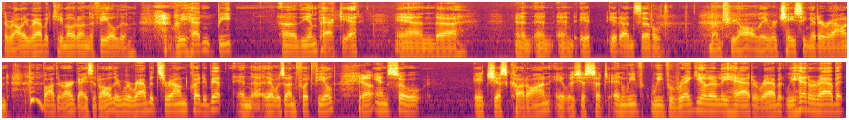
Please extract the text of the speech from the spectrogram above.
the Rally Rabbit came out on the field, and we hadn't beat uh, the Impact yet, and uh, and and and it it unsettled Montreal. They were chasing it around. It didn't bother our guys at all. There were rabbits around quite a bit, and uh, that was on foot field. Yeah. And so it just caught on. It was just such, and we've we've regularly had a rabbit. We had a rabbit,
